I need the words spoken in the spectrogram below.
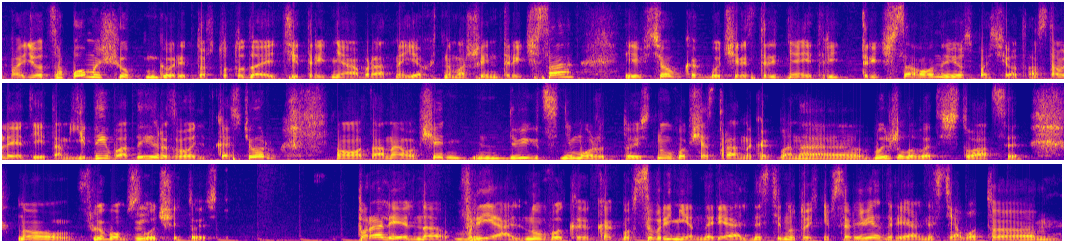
пойдет за помощью, говорит то, что туда идти три дня, обратно ехать на машине три часа, и все, как бы через три дня и три, три часа он ее спасет. Оставляет ей там еды, воды, разводит костер, вот, она вообще двигаться не может, то есть, ну, вообще странно, как бы она выжила в этой ситуации, но в любом случае, то есть параллельно в реаль, ну вот как, как бы в современной реальности, ну то есть не в современной реальности, а вот э,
